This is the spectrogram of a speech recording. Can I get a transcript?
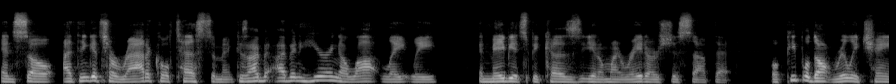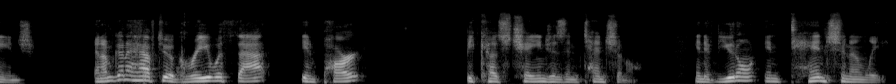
and so i think it's a radical testament because I've, I've been hearing a lot lately and maybe it's because you know my radar's just up that well people don't really change and i'm going to have to agree with that in part because change is intentional and if you don't intentionally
